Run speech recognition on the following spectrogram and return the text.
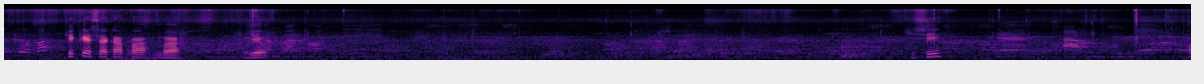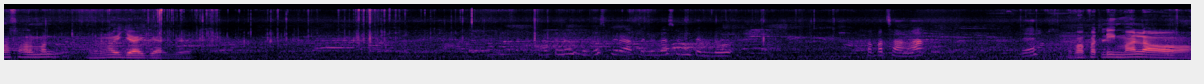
Kedua pak. Kike saya apa Mbak? Yuk. Kisi? Oh salmon. Oh iya iya iya. Telur bungkus pirat, telur belas pun telur. Papat sanga. Eh, Papat lima oh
